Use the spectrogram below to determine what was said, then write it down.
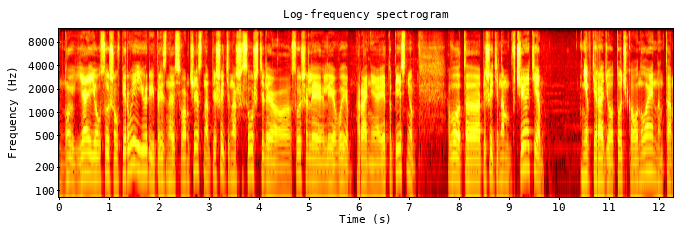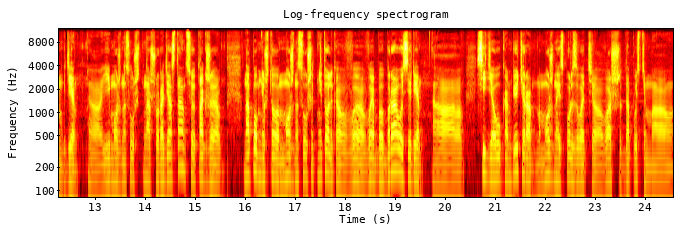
Ну, я ее услышал впервые, Юрий, признаюсь вам честно. Пишите, наши слушатели, а, слышали ли вы ранее эту песню. Вот, а, пишите нам в чате нефтерадио.онлайн, там, где э, и можно слушать нашу радиостанцию. Также напомню, что можно слушать не только в веб-браузере, а, сидя у компьютера, можно использовать э, ваш, допустим, э,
